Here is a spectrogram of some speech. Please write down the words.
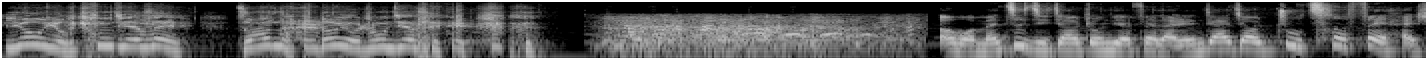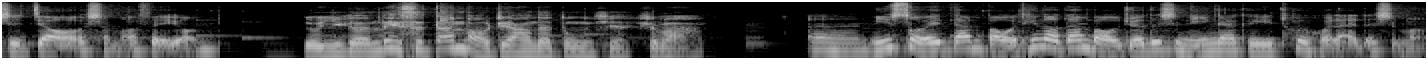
又有中介费？怎么哪儿都有中介费？呃，我们自己交中介费了，人家叫注册费还是叫什么费用？有一个类似担保这样的东西是吧？嗯，你所谓担保，我听到担保，我觉得是你应该可以退回来的，是吗？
